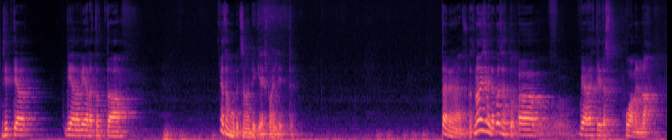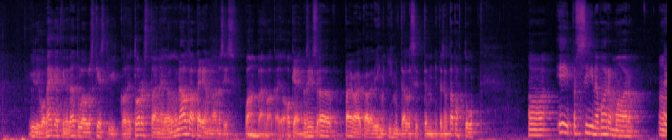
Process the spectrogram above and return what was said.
Ja sitten vielä, vielä, vielä tota, jotain muu pitää sanoa DigiExpoihin liittyen. Täydellinen ajatus. No ei se mitään, kun sanottu, uh, vielä ehtii tässä huomenna ylihuomenna. Hei hetkinen, tämä tulee ulos keskiviikkoon. Eli torstaina ja no, ne alkaa perjantaina siis vaan mm. päiväaikaa jo. Okei, okay, no siis uh, päiväaikaa vielä ihmetellä sitten, mitä siellä tapahtuu. Uh, eipä siinä varmaan ei,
